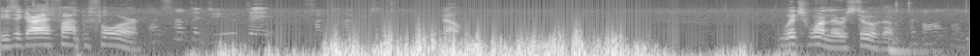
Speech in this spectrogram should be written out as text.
He's the guy I fought before. That's not the dude that fucked him up. No. Which one? There was two of them. The bald one.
